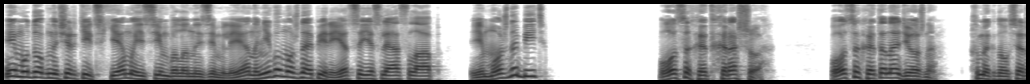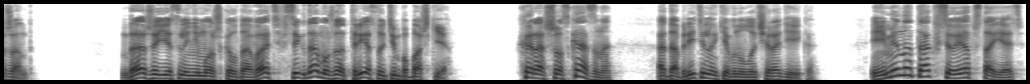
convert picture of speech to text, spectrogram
Им удобно чертить схемы и символы на земле, на него можно опереться, если ослаб. И можно бить. «Посох — это хорошо. Посох — это надежно», — хмыкнул сержант. «Даже если не можешь колдовать, всегда можно треснуть им по башке». «Хорошо сказано», — одобрительно кивнула чародейка. «Именно так все и обстоять.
